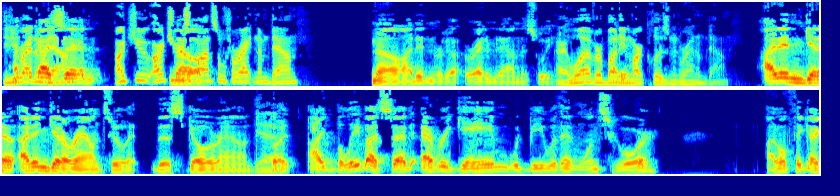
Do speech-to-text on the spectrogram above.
Did you I write them I down? said aren't you Aren't you No. responsible for writing them down? no. I didn't re- write them down this week. All right, we'll have our buddy Mark Klusman write them down. I didn't get a, I didn't get around to it this go around, Yeah. but I believe I said every game would be within one score. I don't think I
